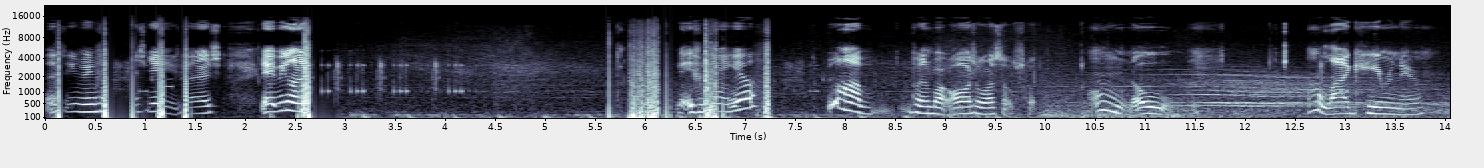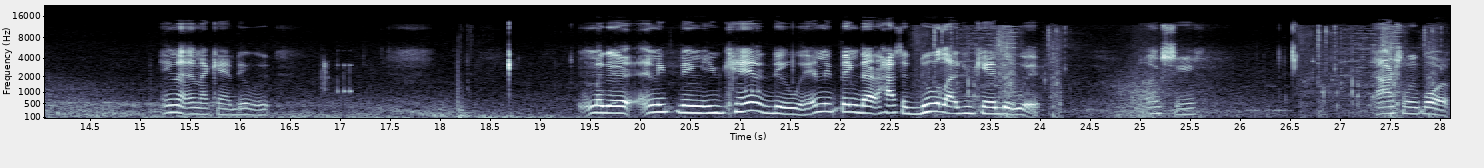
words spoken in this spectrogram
Let's see if we can find skins, guys. Yeah, we gonna. If you can't hear, we gonna have putting about all to ourselves. Oh no. I'm a lag here and there. Ain't nothing I can't do with. Look at anything you can do with. Anything that has to do like you can't do it. Let's see. Actually, what?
